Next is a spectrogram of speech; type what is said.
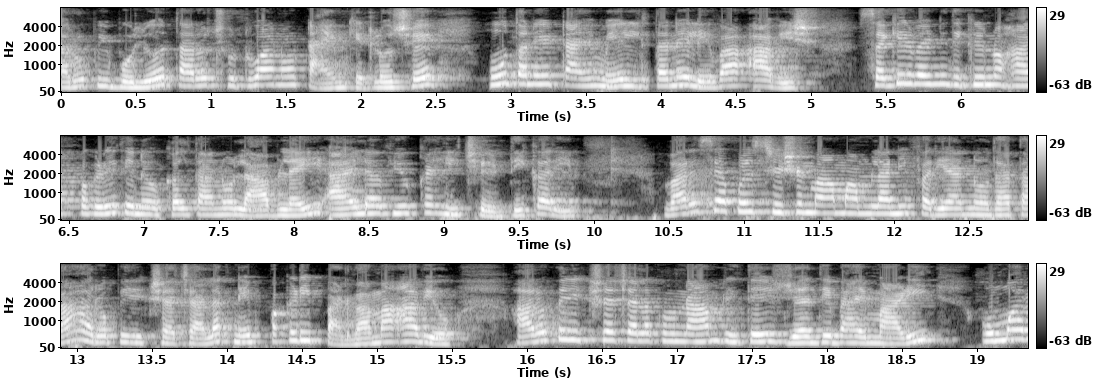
આરોપી બોલ્યો, તારો છૂટવાનો ટાઈમ કેટલો છે? હું તને ટાઈમે તને લેવા આવીશ. સગીરભાઈની દીકરીનો હાથ પકડી તેને ઉકલતાનો લાભ લઈ આઈ લવ યુ કહી છેડતી કરી. વારસિયા પોલીસ સ્ટેશનમાં આ મામલાની ફરિયાદ નોંધાતા આરોપી રિક્ષા ચાલકને પકડી પાડવામાં આવ્યો. આરોપી રિક્ષા ચાલકનું નામ રીતેશ જયંતિભાઈ માળી, ઉંમર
